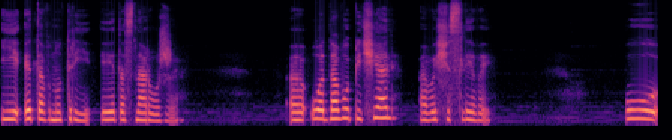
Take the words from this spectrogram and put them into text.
И это внутри, и это снаружи. Э, у одного печаль, а вы счастливый. У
